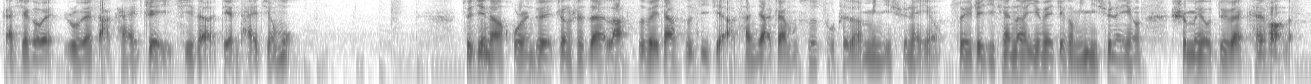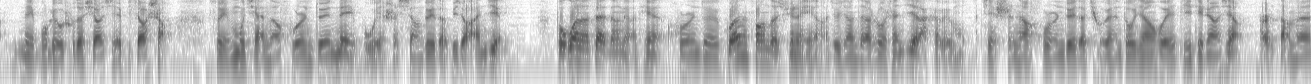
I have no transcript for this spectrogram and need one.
感谢各位如约打开这一期的电台节目。最近呢，湖人队正是在拉斯维加斯季节啊，参加詹姆斯组织的迷你训练营。所以这几天呢，因为这个迷你训练营是没有对外开放的，内部流出的消息也比较少，所以目前呢，湖人队内部也是相对的比较安静。不过呢，再等两天，湖人队官方的训练营啊就将在洛杉矶拉开帷幕。届时呢，湖人队的球员都将会集体亮相，而咱们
